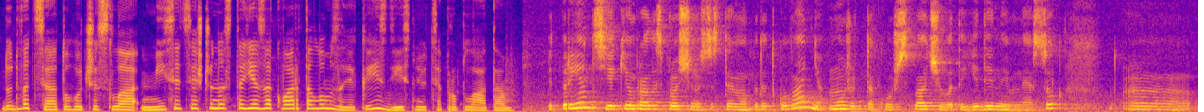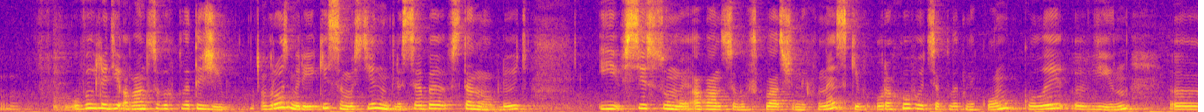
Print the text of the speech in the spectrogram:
до 20 числа місяця, що настає за кварталом, за який здійснюється проплата. Підприємці, які обрали спрощену систему оподаткування, можуть також сплачувати єдиний внесок е, у вигляді авансових платежів в розмірі, які самостійно для себе встановлюють. І всі суми авансових сплачених внесків ураховуються платником, коли він е,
